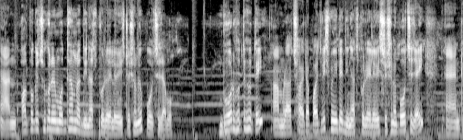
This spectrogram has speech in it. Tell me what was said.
অ্যান্ড অল্প কিছুক্ষণের মধ্যে আমরা দিনাজপুর রেলওয়ে স্টেশনেও পৌঁছে যাব। ভোর হতে হতেই আমরা ছয়টা পঁয়ত্রিশ মিনিটে দিনাজপুর রেলওয়ে স্টেশনে পৌঁছে যাই অ্যান্ড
